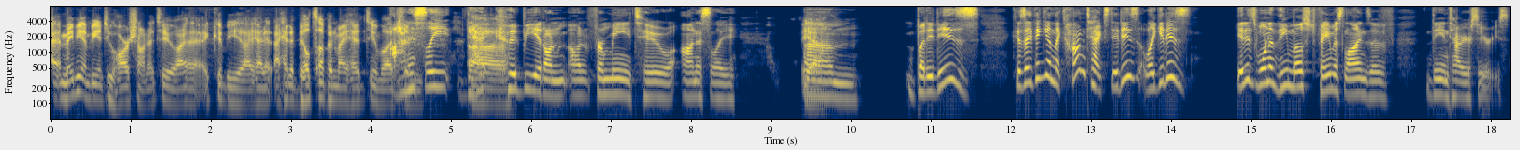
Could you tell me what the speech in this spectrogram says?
I, I, maybe I'm being too harsh on it too. I, it could be I had it, I had it built up in my head too much. Honestly, and, that uh, could be it on, on for me too. Honestly, yeah. Um, but it is because I think in the context, it is like it is it is one of the most famous lines of the entire series.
